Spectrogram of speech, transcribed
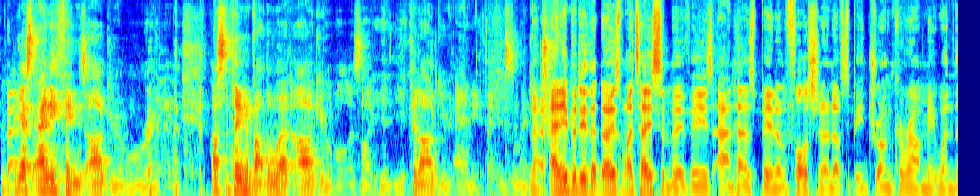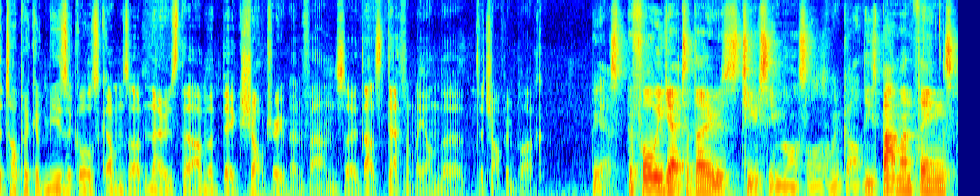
no. I guess anything's arguable, really. That's the thing about the word arguable is like you, you could argue anything. It doesn't make No, anybody that knows my taste in movies and has been unfortunate enough to be drunk around me when the topic of musicals comes up knows that I'm a big shock treatment fan. So that's definitely on the, the chopping block. Yes. Before we get to those juicy morsels, we've got these Batman things,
